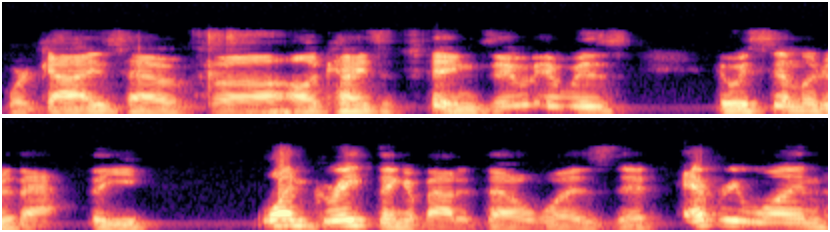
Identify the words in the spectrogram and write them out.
where guys have uh, all kinds of things. It, it was it was similar to that. The one great thing about it though was that everyone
